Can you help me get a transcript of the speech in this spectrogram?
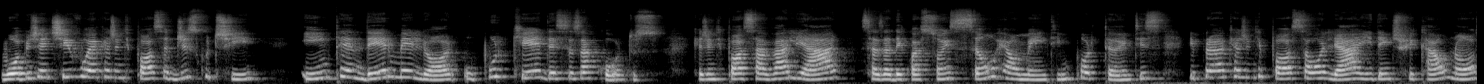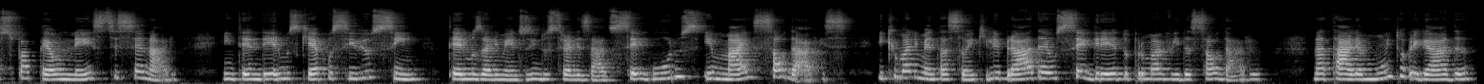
o objetivo é que a gente possa discutir e entender melhor o porquê desses acordos, que a gente possa avaliar se as adequações são realmente importantes e para que a gente possa olhar e identificar o nosso papel neste cenário. Entendermos que é possível sim termos alimentos industrializados seguros e mais saudáveis, e que uma alimentação equilibrada é o segredo para uma vida saudável. Natália, muito obrigada.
